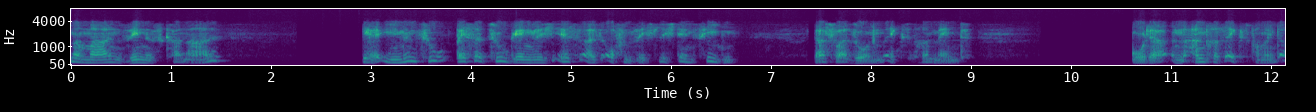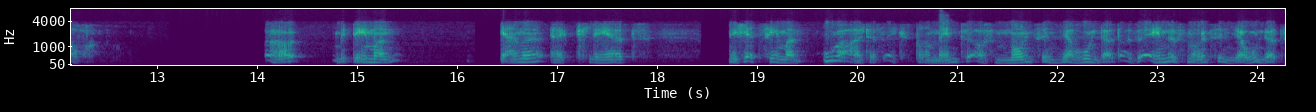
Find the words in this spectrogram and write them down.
normalen Sinneskanal, der ihnen zu, besser zugänglich ist als offensichtlich den Ziegen. Das war so ein Experiment. Oder ein anderes Experiment auch, äh, mit dem man gerne erklärt, ich erzähle mal ein uraltes Experiment aus dem 19. Jahrhundert, also Ende des 19. Jahrhunderts.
